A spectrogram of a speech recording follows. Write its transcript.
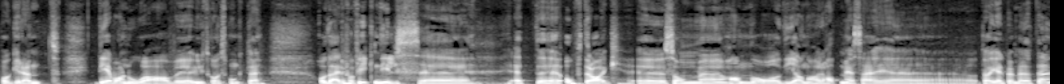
på grønt? Det var noe av eh, utgangspunktet. Og Derfor fikk Nils eh, et eh, oppdrag eh, som eh, han og de han har hatt med seg eh, til å hjelpe med dette,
